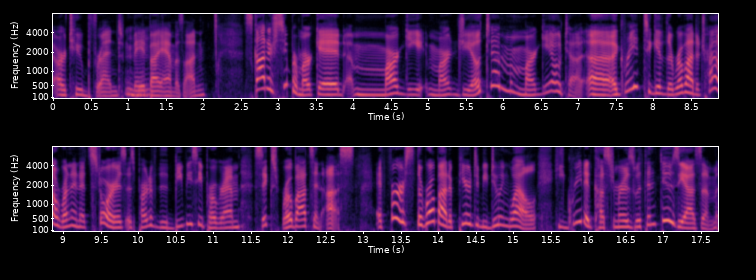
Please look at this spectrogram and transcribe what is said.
our tube friend made by Amazon. Scottish supermarket Margi- Margiotta Margiotta uh, agreed to give the robot a trial run in its stores as part of the BBC program Six Robots and Us. At first, the robot appeared to be doing well. He greeted customers with enthusiasm,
